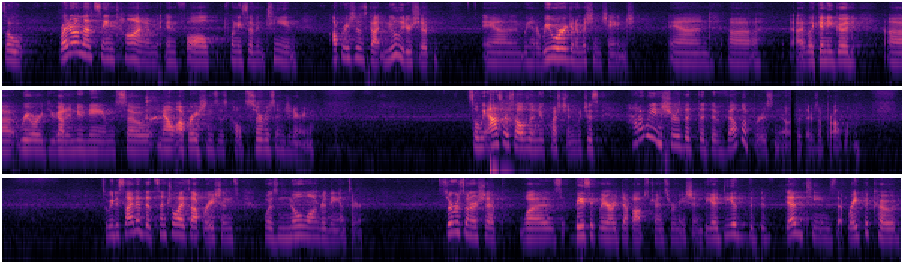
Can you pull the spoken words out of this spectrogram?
so right around that same time in fall 2017, operations got new leadership and we had a reorg and a mission change. And uh, like any good uh, reorg, you got a new name. So now operations is called service engineering. So we asked ourselves a new question, which is, how do we ensure that the developers know that there's a problem? So we decided that centralized operations was no longer the answer. Service ownership was basically our DevOps transformation. The idea that the dev teams that write the code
